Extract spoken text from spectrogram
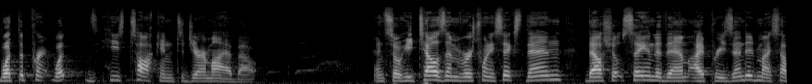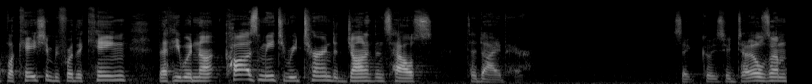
what, the, what he's talking to Jeremiah about. And so he tells them in verse 26 Then thou shalt say unto them, I presented my supplication before the king that he would not cause me to return to Jonathan's house to die there. So he tells them,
